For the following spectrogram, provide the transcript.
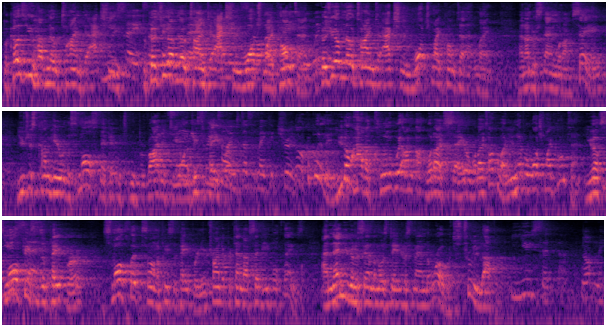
Because you have no time to actually, You because you have no time to actually watch my content, because you have no time to actually watch my content at length and understand what I'm saying, you just come here with a small snippet which has been provided to you on a piece of paper. times doesn't make it true. No, completely. You don't have a clue what, I'm- uh, what I say or what I talk about. You never watch my content. You have small You pieces of paper, small clips on a piece of paper, and you're trying to pretend I've said evil things. And then you're going to say I'm the most dangerous man in the world, which is truly laughable. You said that, not me.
